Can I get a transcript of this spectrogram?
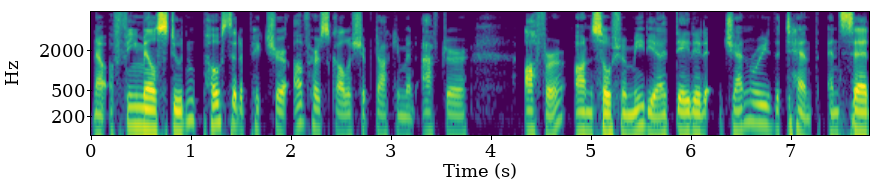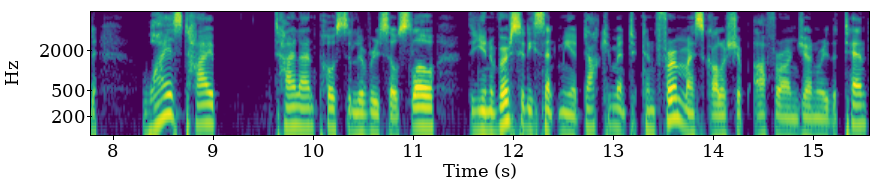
Now, a female student posted a picture of her scholarship document after offer on social media dated January the 10th and said, Why is Thai Thailand post delivery so slow? The university sent me a document to confirm my scholarship offer on January the 10th,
